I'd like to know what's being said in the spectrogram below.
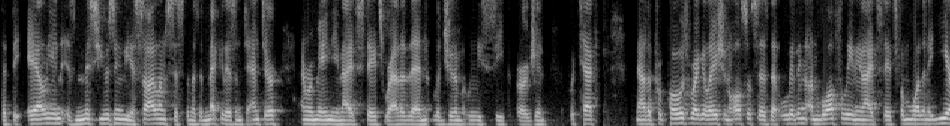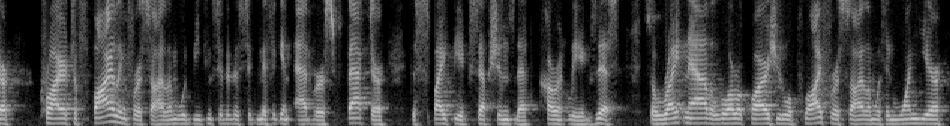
that the alien is misusing the asylum system as a mechanism to enter and remain in the United States rather than legitimately seek urgent protection. Now, the proposed regulation also says that living unlawfully in the United States for more than a year prior to filing for asylum would be considered a significant adverse factor, despite the exceptions that currently exist. So, right now, the law requires you to apply for asylum within one year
